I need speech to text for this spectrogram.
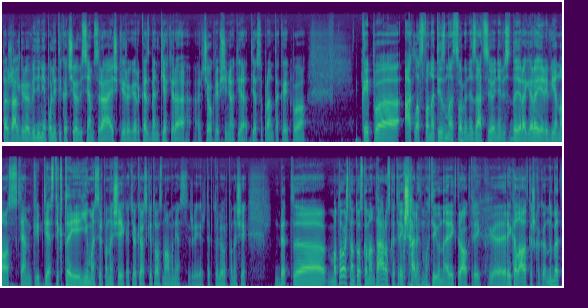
ta žalgerio vidinė politika čia jau visiems yra aiški ir, ir kas bent kiek yra arčiau krepšinio, tie, tie supranta, kaip, o, kaip aklas fanatizmas organizacijoje ne visada yra gerai ir vienos ten krypties tik tai įėjimas ir panašiai, kad jokios kitos nuomonės ir, ir taip toliau ir panašiai. Bet uh, matau aš ten tuos komentarus, kad reikia šalinti Motijūną, reikia traukti, reikia reikalauti kažkokio, nu bet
